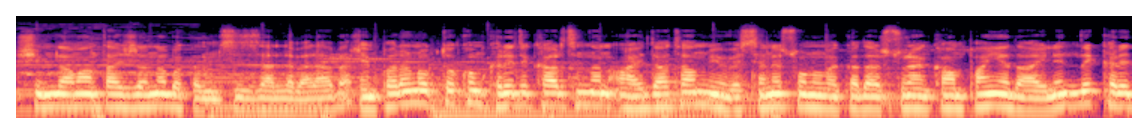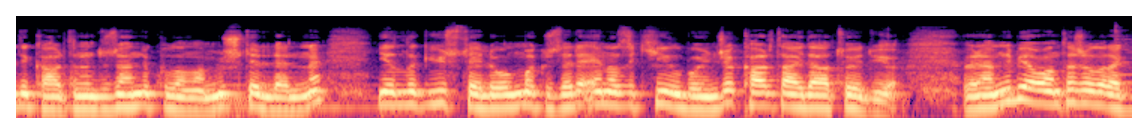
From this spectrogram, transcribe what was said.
Şimdi avantajlarına bakalım sizlerle beraber. Empara.com kredi kartından aidat almıyor ve sene sonuna kadar süren kampanya dahilinde kredi kartını düzenli kullanan müşterilerine yıllık 100 TL olmak üzere en az 2 yıl boyunca kart aidatı ödüyor. Önemli bir avantaj olarak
